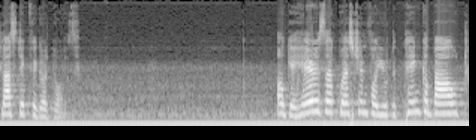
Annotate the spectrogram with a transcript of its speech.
plastic figure toys. Okay, here is a question for you to think about.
